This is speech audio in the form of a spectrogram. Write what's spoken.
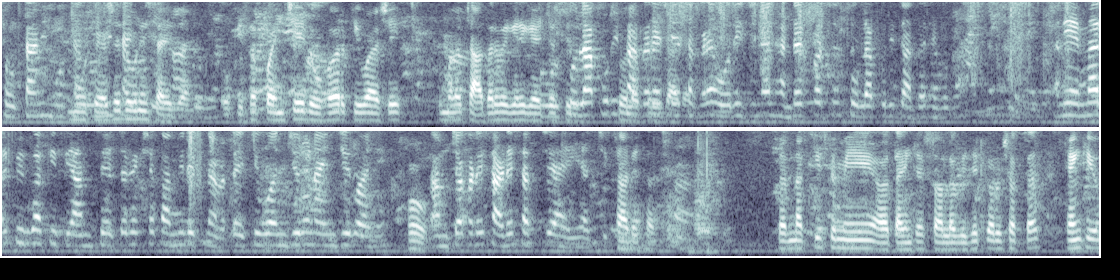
छोटा आणि मोठा मोठे असे दोन्ही size चे. साईज हा, आहे दोन्ही ओके तर पंचे दोहर किंवा असे तुम्हाला चादर वगैरे घ्यायचे हो, असतील सोलापुरी चादर आहे ते चादर. सगळ्या ओरिजिनल हंड्रेड पर्सेंट सोलापुरी चादर आहे बघा. आणि एम आर पी बघा किती आमच्या याच्यापेक्षा कमी रेट नाही आता याची वन झिरो नाईन झिरो आहे. हो. आमच्याकडे साडेसातशे आहे ह्याची. साडेसातशे. हा. तर नक्कीच तुम्ही अ, त्यांच्या स्टॉलला व्हिजिट करू शकता थँक्यू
